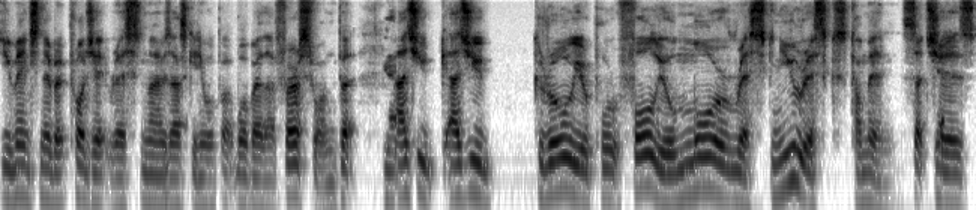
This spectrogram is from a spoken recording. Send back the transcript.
you mentioned about project risk, and I was asking you what about, what about that first one. But yeah. as you as you grow your portfolio, more risk, new risks come in, such yep. as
